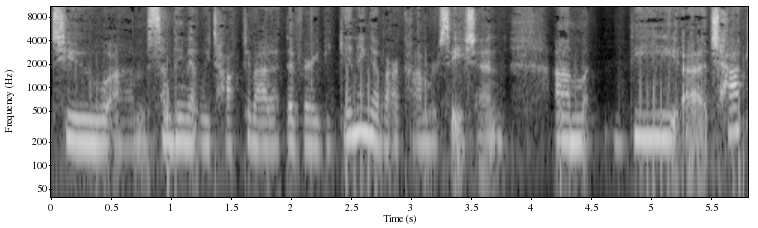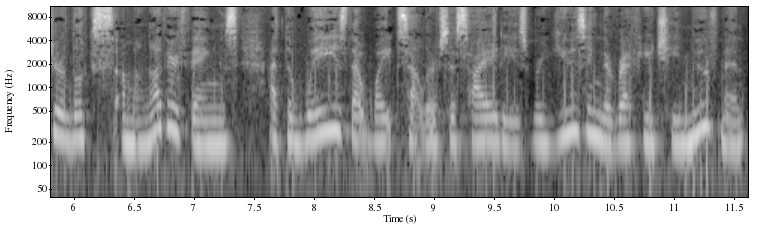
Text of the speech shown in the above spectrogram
to um, something that we talked about at the very beginning of our conversation. Um, the uh, chapter looks, among other things, at the ways that white settler societies were using the refugee movement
